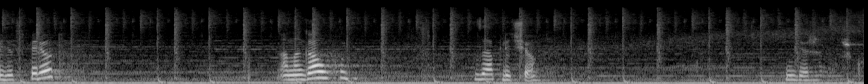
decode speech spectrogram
идет вперед, а нога уходит за плечо. Держим ножку.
